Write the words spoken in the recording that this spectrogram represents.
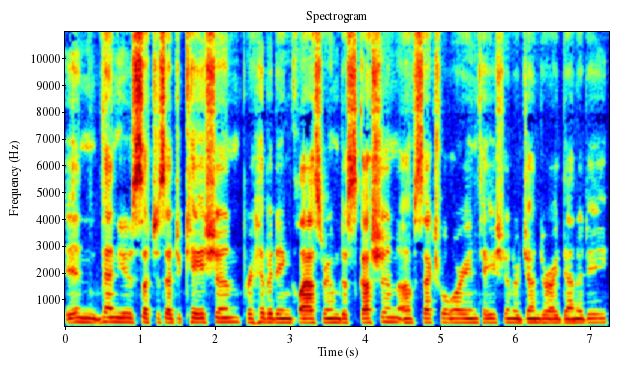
in venues such as education, prohibiting classroom discussion of sexual orientation or gender identity,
